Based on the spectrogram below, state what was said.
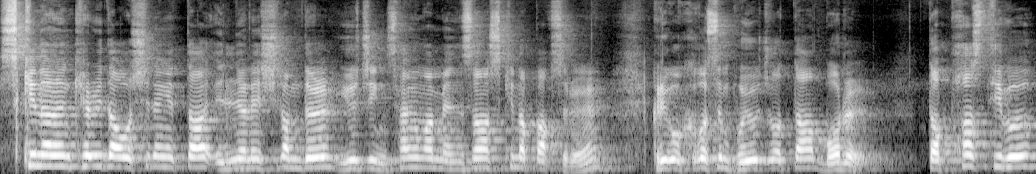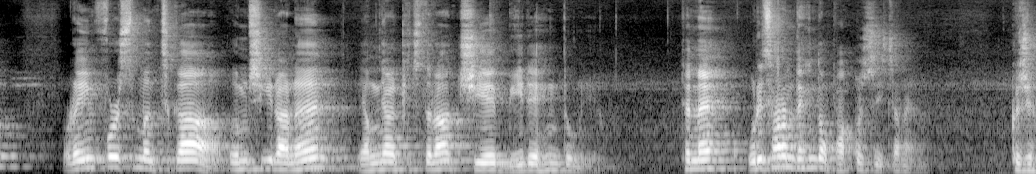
스키너는 캐리다웃 실행했다 1년의 실험들 유징 사용하면서 스키너 박스를 그리고 그것은 보여주었다 뭐를 The positive reinforcement가 음식이라는 영향을 끼치더라 쥐의 미래 행동이요. 됐나요? 우리 사람들 행동 바꿀 수 있잖아요. 그죠?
